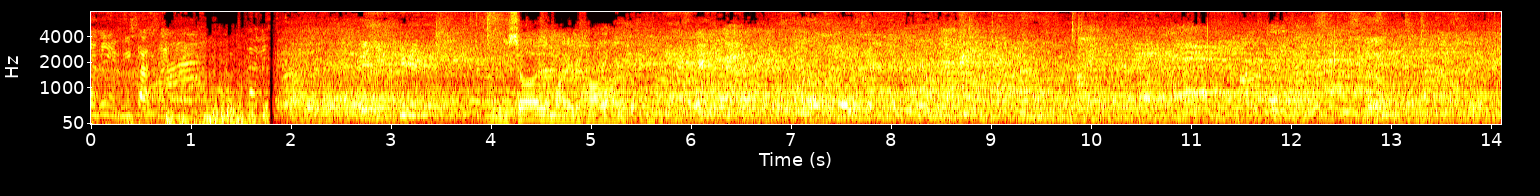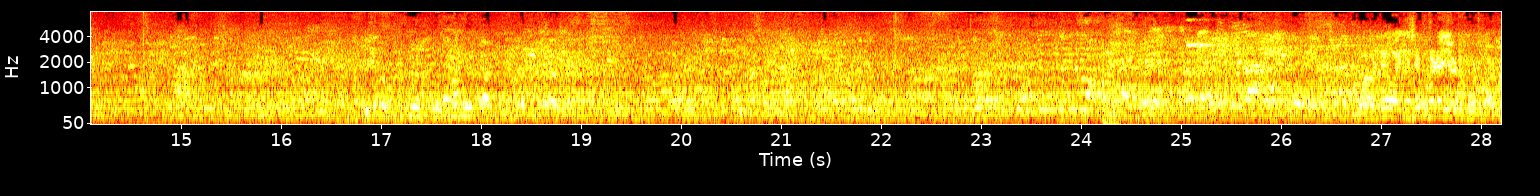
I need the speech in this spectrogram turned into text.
你说的嘛也好了。这个不是手机的感觉。ಹೊಟ್ಟೆ ವಾಜಿ ಸೆಪ್ಪಡೆ ಜೋಡು ಫೋಟೋ ಮಾಡಿ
